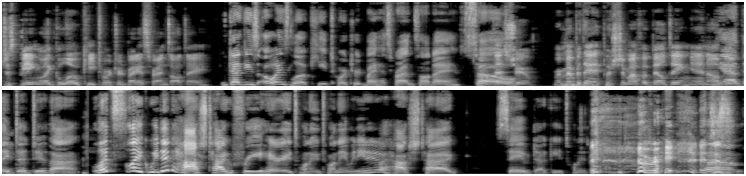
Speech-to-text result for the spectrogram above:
just being like low key tortured by his friends all day? Dougie's always low key tortured by his friends all day. So That's true. Remember they pushed him off a building, and I'll yeah, be they did do that. Let's like we did hashtag free Harry 2020. We need to do a hashtag save Dougie 2020. right. Just Um,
